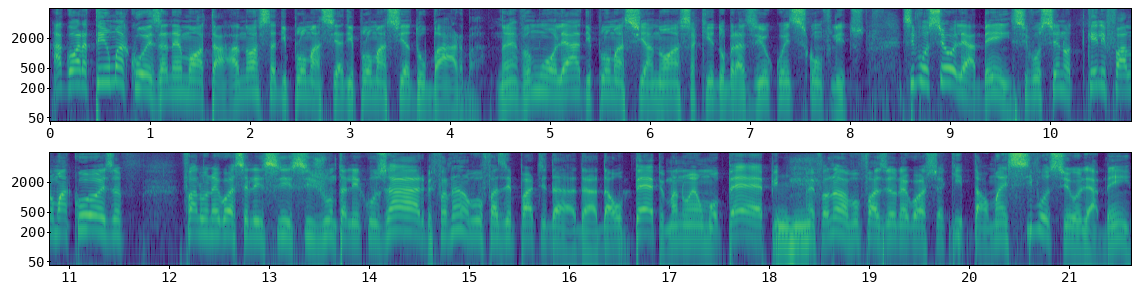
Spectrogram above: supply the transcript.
Agora, tem uma coisa, né, Mota? A nossa diplomacia, a diplomacia do Barba, né? Vamos olhar a diplomacia nossa aqui do Brasil com esses conflitos. Se você olhar bem, se você not... porque ele fala uma coisa, fala um negócio, ele se, se junta ali com os árabes, fala, não, vou fazer parte da, da, da OPEP, mas não é uma OPEP. Aí fala, não, eu vou fazer o negócio aqui e tal. Mas se você olhar bem,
